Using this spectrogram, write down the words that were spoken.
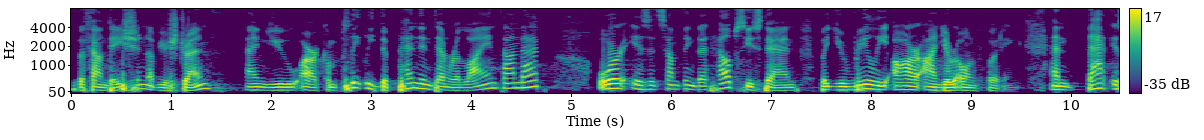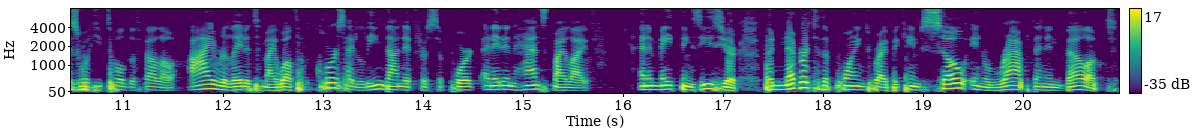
the foundation of your strength and you are completely dependent and reliant on that? Or is it something that helps you stand, but you really are on your own footing? And that is what he told the fellow. I related to my wealth. Of course, I leaned on it for support, and it enhanced my life and it made things easier, but never to the point where I became so enwrapped and enveloped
